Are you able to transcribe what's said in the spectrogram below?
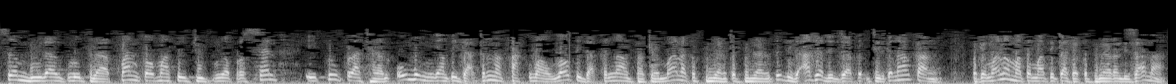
98,70 persen itu pelajaran umum yang tidak kenal takwa Allah, tidak kenal bagaimana kebenaran-kebenaran itu tidak ada, dikenalkan. Bagaimana matematika ada kebenaran di sana?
